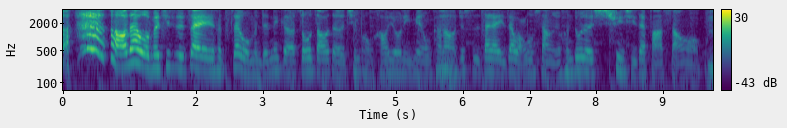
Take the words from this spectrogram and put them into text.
好，那我们其实在，很在我们的那个周遭的亲朋好友里面，我们看到就是大家也在网络上有很多的讯息在发烧哦。嗯，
